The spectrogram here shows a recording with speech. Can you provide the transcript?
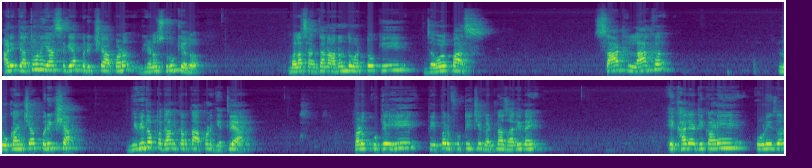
आणि त्यातून या सगळ्या परीक्षा आपण घेणं सुरू केलं. मला सांगताना आनंद वाटतो की जवळपास साठ लाख लोकांच्या परीक्षा विविध पदांकरता आपण घेतल्या. पण कुठेही पेपर फुटीची घटना झाली नाही. एखाद्या ठिकाणी कोणी जर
